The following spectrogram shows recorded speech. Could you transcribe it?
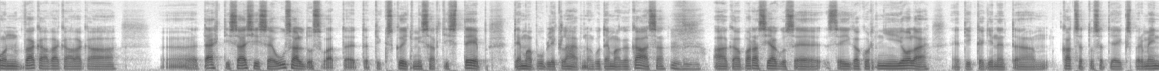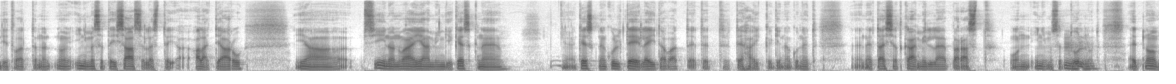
on väga-väga-väga äh, tähtis asi, see usaldus, vaata, et, et ükskõik, mis artist teeb, tema publik läheb nagu temaga kaasa mm. -hmm. aga parasjagu see, see iga kord nii ei ole, et ikkagi need ähm, katsetused ja eksperimendid, vaata, no inimesed ei saa sellest ei, alati aru. ja siin on vaja ja mingi keskne keskne kuldtee leida, vaata, et, et teha ikkagi nagu need, need asjad ka, mille pärast on inimesed tulnud mm, -hmm. et noh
